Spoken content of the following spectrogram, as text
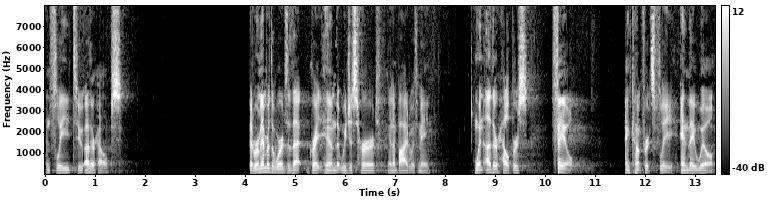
and flee to other helps. But remember the words of that great hymn that we just heard in Abide with Me. When other helpers fail and comforts flee, and they will,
